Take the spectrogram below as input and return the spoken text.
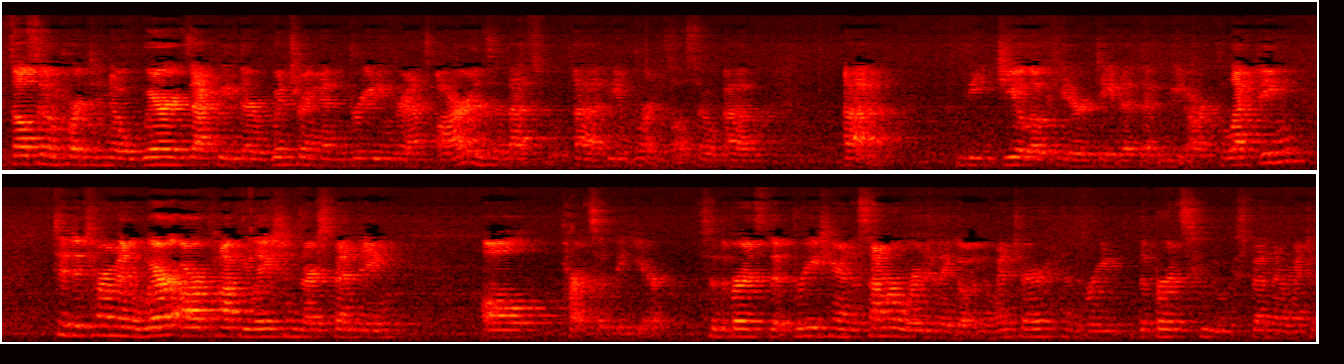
it's also important to know where exactly their wintering and breeding grounds are, and so that's uh, the importance also of uh, the geolocator data that we are collecting to determine where our populations are spending all parts of the year. So the birds that breed here in the summer, where do they go in the winter? And the, breed, the birds who spend their winter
